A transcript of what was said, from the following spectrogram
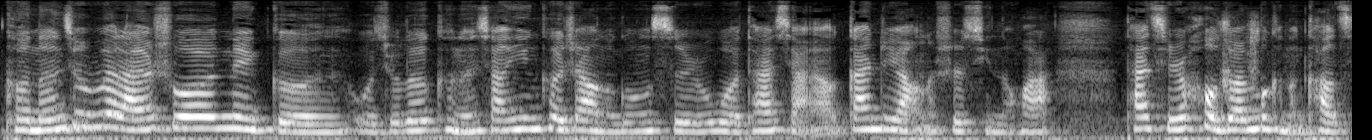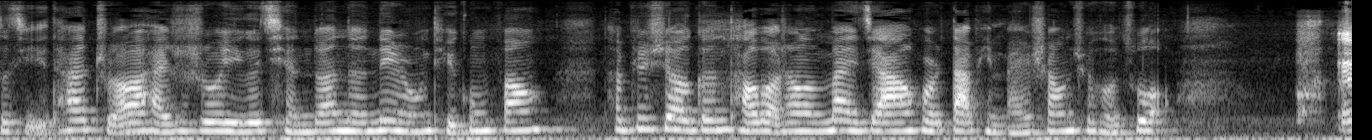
可能就未来说那个，我觉得可能像映客这样的公司，如果他想要干这样的事情的话，他其实后端不可能靠自己，他主要还是说一个前端的内容提供方，他必须要跟淘宝上的卖家或者大品牌商去合作。嗯，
